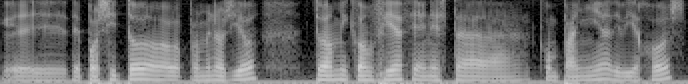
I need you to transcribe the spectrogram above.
eh, deposito, por lo menos yo, toda mi confianza en esta compañía de viejos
